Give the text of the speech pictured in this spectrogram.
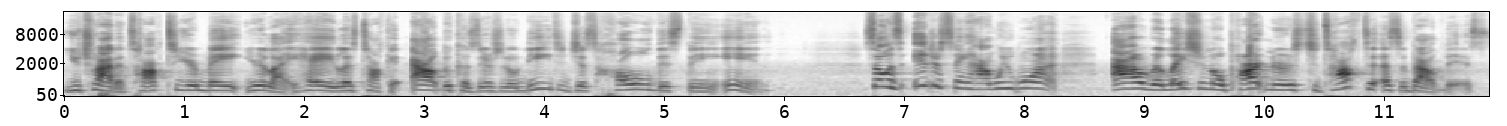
you try to talk to your mate, you're like, hey, let's talk it out because there's no need to just hold this thing in. So it's interesting how we want our relational partners to talk to us about this.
